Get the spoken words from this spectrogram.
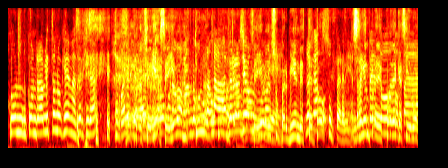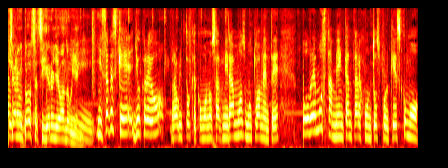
¿Con, con Raulito no quieren hacer gira? Bueno, Pero ya se, llevan tú- Raúl No, pero nos llevamos se muy llevan bien. súper bien. Nos Desde llevamos todo- súper bien. Siempre Respeto después de que se divorciaron y que- todo, se siguieron llevando bien. Y sabes qué, yo creo, Raulito, que como nos admiramos mutuamente, podemos también cantar juntos porque es como,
